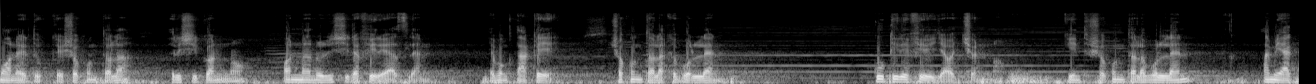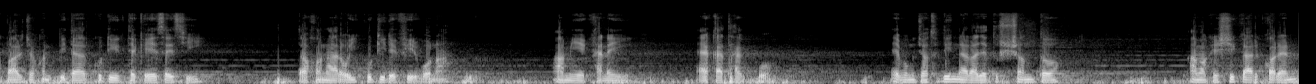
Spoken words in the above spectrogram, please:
মনের দুঃখে শকুন্তলা ঋষিকর্ণ অন্যান্য ঋষিরা ফিরে আসলেন এবং তাকে শকুন্তলাকে বললেন, কুটিরে ফিরে যাওয়ার জন্য। কিন্তু শকুন্তলা বললেন, আমি একবার যখন পিতার কুটির থেকে এসেছি, তখন আর ওই কুটিরে ফিরব না। আমি এখানেই একা থাকব। এবং যতদিন না রাজা দুষ্যন্ত আমাকে স্বীকার করেন,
